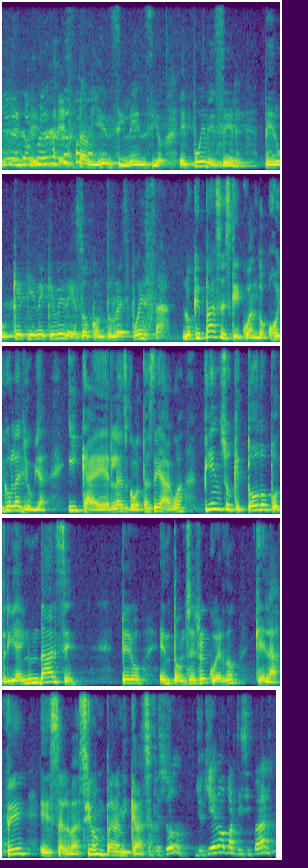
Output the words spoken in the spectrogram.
Eh, está bien, silencio. Eh, puede ser, pero ¿qué tiene que ver eso con tu respuesta? Lo que pasa es que cuando oigo la lluvia y caer las gotas de agua, pienso que todo podría inundarse. Pero entonces recuerdo que la fe es salvación para mi casa. Profesor, yo quiero participar.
